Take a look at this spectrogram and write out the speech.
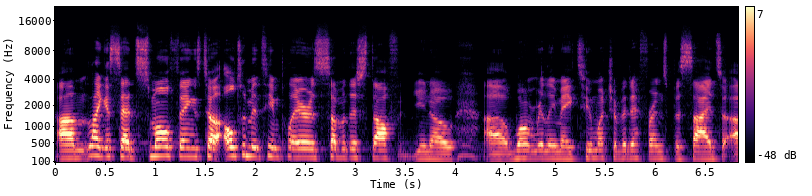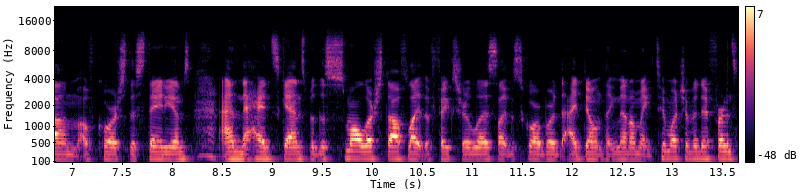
Um, like I said, small things to Ultimate Team players, some of this stuff, you know, uh, won't really make too much of a difference besides, um, of course, the stadiums and the head scans, but the smaller stuff like the fixture list, like the scoreboard, I don't think that'll make too much of a difference.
